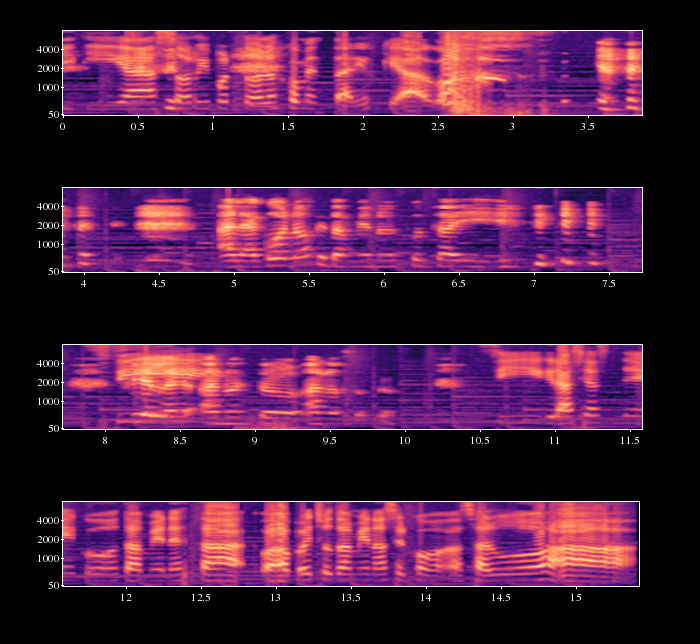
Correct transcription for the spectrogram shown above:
Y tía, sorry por todos los comentarios que hago. a la Cono, que también nos escucha y sí. a, nuestro, a nosotros. Sí, gracias Neko. También está, aprovecho también a hacer saludos a,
